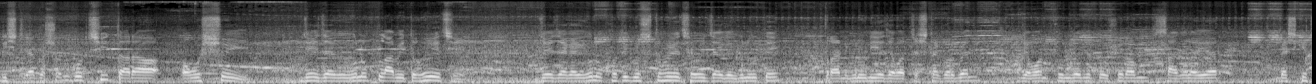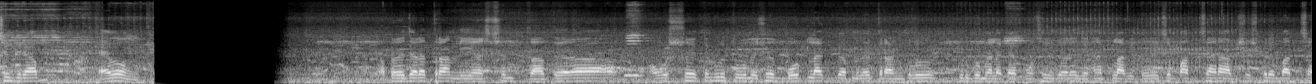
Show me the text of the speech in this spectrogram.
দৃষ্টি আকর্ষণ করছি। তারা অবশ্যই যে জায়গাগুলো প্লাবিত হয়েছে, যে জায়গাগুলো ক্ষতিগ্রস্ত হয়েছে, ওই জায়গাগুলোতে ত্রাণগুলো নিয়ে যাওয়ার চেষ্টা করবেন। যেমন ফুলগাজী পরশুরাম, সাগলাইয়ার, বেশ কিছু গ্রাম এবং আপনারা যারা ত্রাণ নিয়ে আসছেন, তারা অবশ্যই একটা গুরুত্বপূর্ণ বিষয় বোট লাগবে আপনাদের ত্রাণগুলো দুর্গম এলাকায় পৌঁছে দিতে হবে যেখানে প্লাবিত হয়েছে বাচ্চারা, বিশেষ করে বাচ্চা,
